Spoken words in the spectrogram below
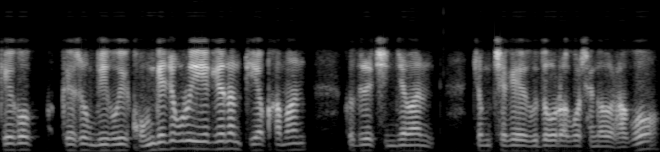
결국 계속 미국이 공개적으로 얘기하는 비핵화만 그들의 진정한 정책의 의도라고 생각을 하고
